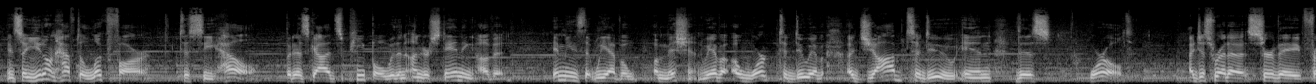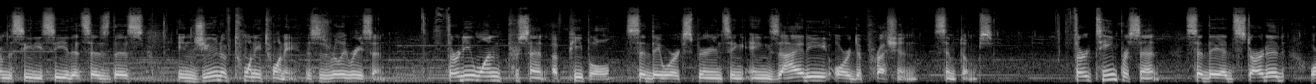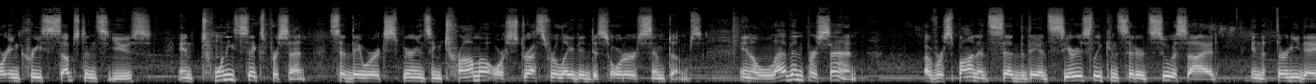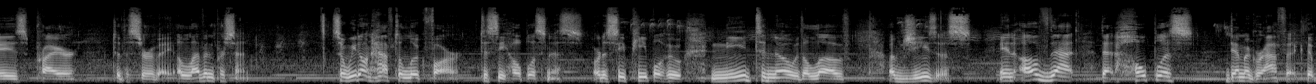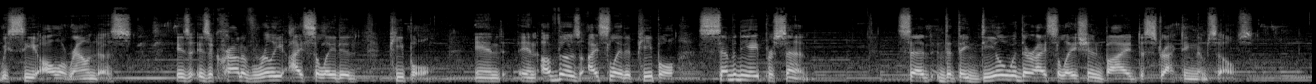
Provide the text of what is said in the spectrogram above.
And so you don't have to look far to see hell. But as God's people with an understanding of it, it means that we have a, a mission. We have a, a, work to do. We have a job to do in this world. I just read a survey from the CDC that says this in June of 2020. This is really recent. 31% of people said they were experiencing anxiety or depression symptoms. 13% said they had started or increased substance use, and 26% said they were experiencing trauma or stress related disorder symptoms. And 11% of respondents said that they had seriously considered suicide in the 30 days prior to the survey 11%. So we don't have to look far to see hopelessness or to see people who need to know the love of Jesus. And of that, that hopeless demographic that we see all around us is, is a crowd of really isolated people. And, and of those isolated people, 78% said that they deal with their isolation by distracting themselves.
